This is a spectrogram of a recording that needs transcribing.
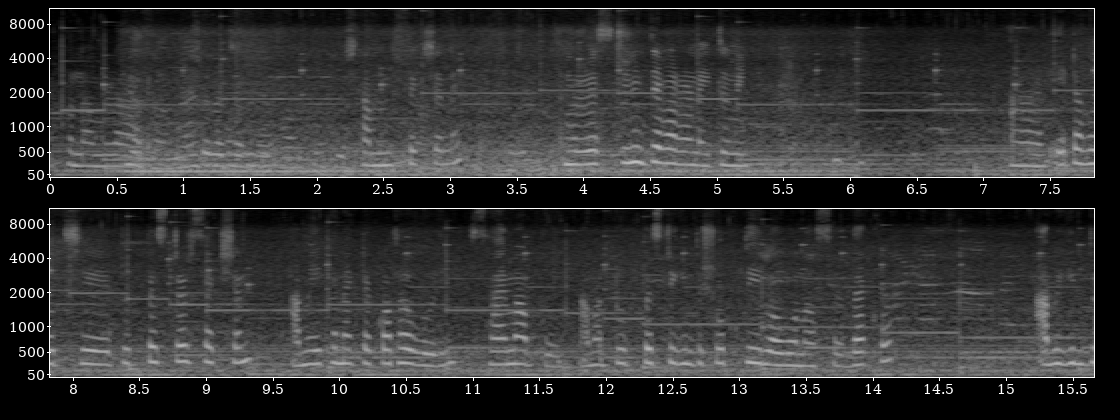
এখন আমরা চলে যাব সামনের সেকশনে রেস্ট নিতে পারো নাই তুমি। আর এটা হচ্ছে টুথপেস্টের সেকশন আমি এখানে একটা কথা বলি সাইমাপু আমার টুথপেস্টে কিন্তু সত্যিই লবণ আছে দেখো। আমি কিন্তু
